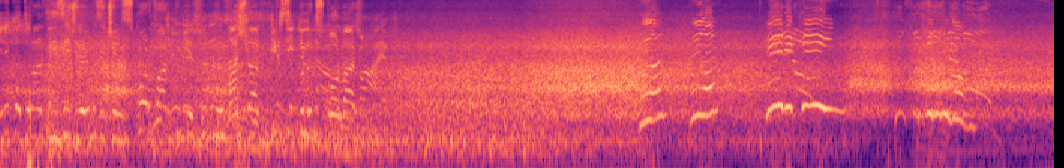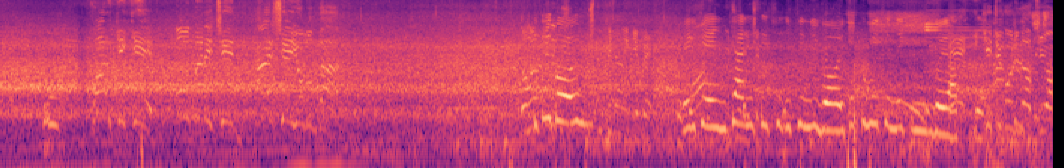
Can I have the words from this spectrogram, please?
yeni katılan izleyicilerimiz için skor farkı bir. Maçta 1-0'lık skor var. Hayal. Harry Kane. İkinci gol. Fark 2. Onlar için her şey yolunda. İki gol. Harry Kane kendisi için ikinci gol. Takımı için de ikinci gol Ve attı. ikinci golünü atıyor.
